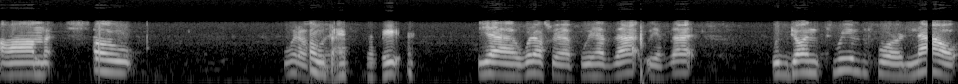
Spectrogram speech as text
Um, so what else? Oh, have? that's great. Yeah, what else we have? We have that. We have that. We've done three of the four. Now,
